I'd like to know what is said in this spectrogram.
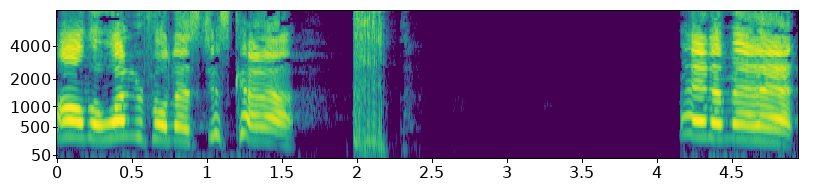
All the wonderfulness just kind of, wait a minute.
